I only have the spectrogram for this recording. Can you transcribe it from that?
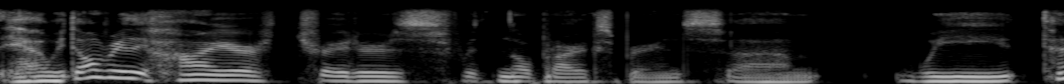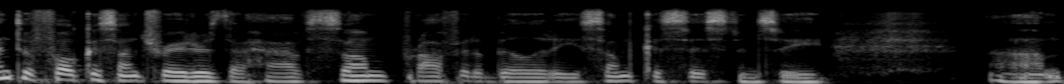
Yeah, we don't really hire traders with no prior experience. Um, we tend to focus on traders that have some profitability, some consistency. Um,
